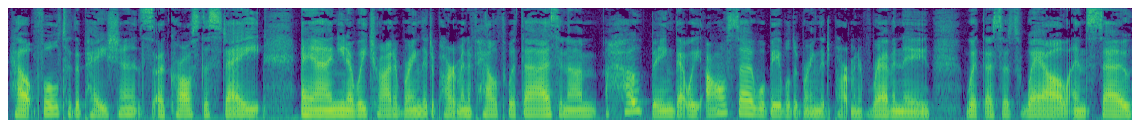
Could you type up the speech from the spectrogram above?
helpful to the patients across the state. And, you know, we try to bring the Department of Health with us. And I'm hoping that we also will be able to bring the Department of Revenue with us as well. And so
